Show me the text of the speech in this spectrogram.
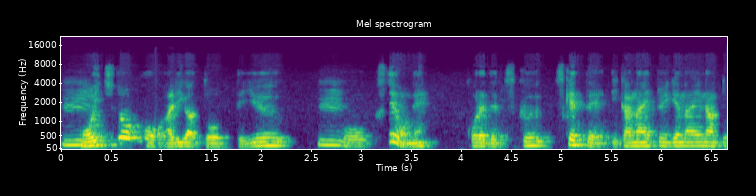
うん。もう一度、こう、ありがとうっていう、うん。こう、癖をね、これでつく、つけていかないといけないな、と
